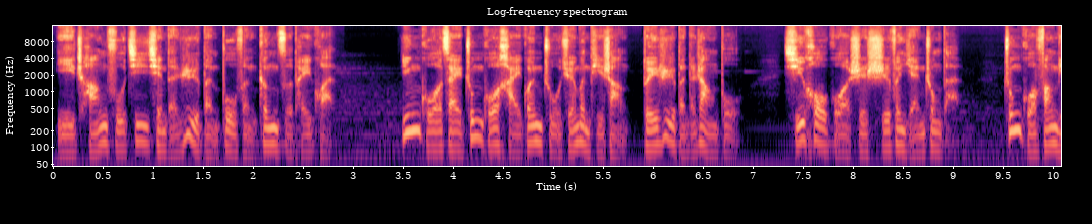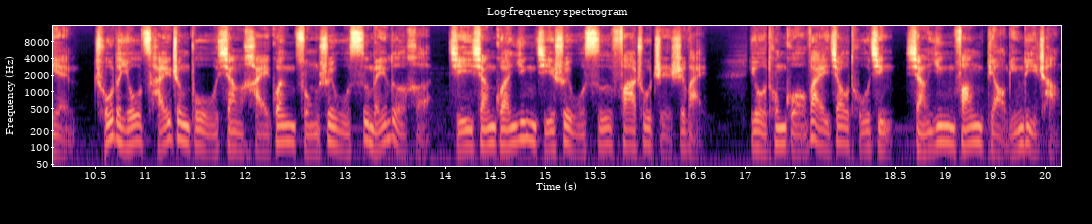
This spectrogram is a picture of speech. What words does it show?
以偿付积欠的日本部分庚子赔款。英国在中国海关主权问题上对日本的让步，其后果是十分严重的。中国方面除了由财政部向海关总税务司梅乐和及相关英籍税务司发出指示外，又通过外交途径向英方表明立场。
